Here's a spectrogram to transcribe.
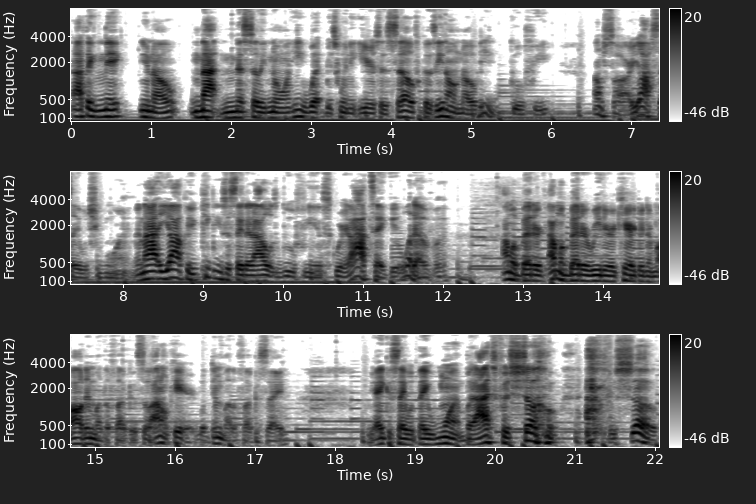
And I think Nick, you know, not necessarily knowing he wet between the ears himself because he don't know he goofy. I'm sorry, y'all say what you want, and I y'all could people used to say that I was goofy and square. I'll take it, whatever. I'm a better I'm a better reader of character than all them motherfuckers, so I don't care what them motherfuckers say. They can say what they want, but I for sure, I for sure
